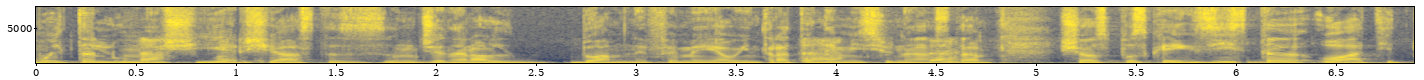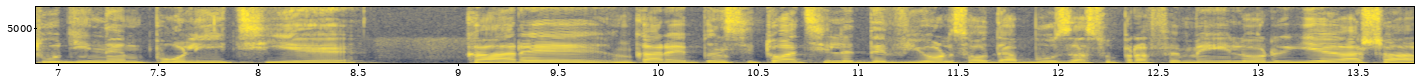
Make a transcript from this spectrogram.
Multă lume Da, și ieri ok. și astăzi, în general, doamne, femei, au intrat Da, în emisiunea da. asta și au spus că există o atitudine în poliție care, în care în situațiile de viol sau de abuz asupra femeilor e așa,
